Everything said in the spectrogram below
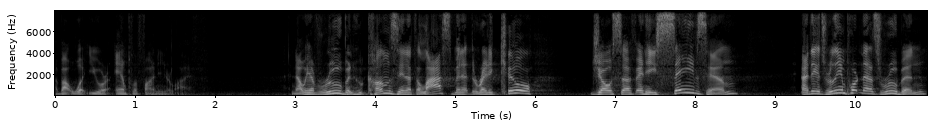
about what you are amplifying in your life. And now we have Reuben who comes in at the last minute, they're ready to kill Joseph, and he saves him I think it's really important that it's Reuben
